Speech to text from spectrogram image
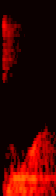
one.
